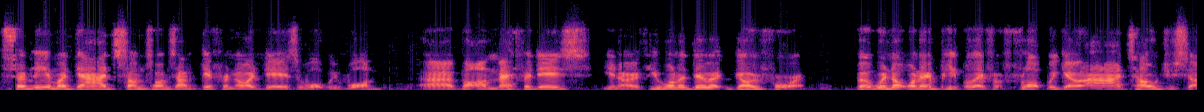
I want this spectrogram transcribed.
So, me and my dad sometimes have different ideas of what we want. Uh, but our method is, you know, if you want to do it, go for it. But we're not one of them people that if it flop, we go, ah, I told you so.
